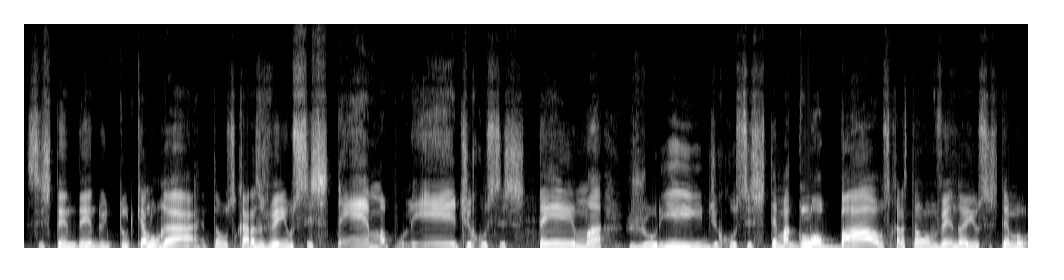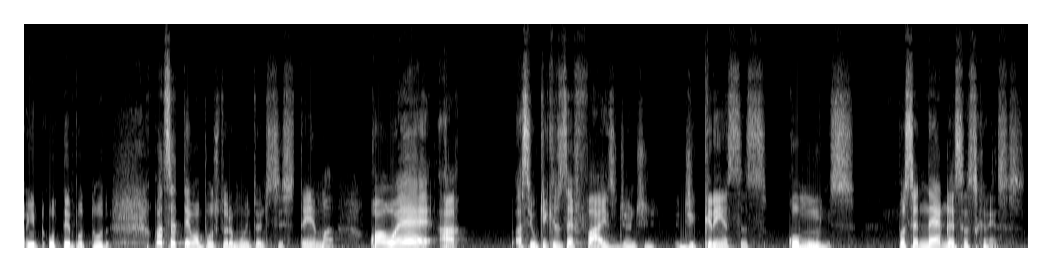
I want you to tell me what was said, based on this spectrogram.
se estendendo em tudo que é lugar. Então os caras veem o sistema político, o sistema jurídico, o sistema global. Os caras estão vendo aí o sistema em- o tempo todo. Quando você tem uma postura muito antissistema, qual é a assim, o que, que você faz diante de crenças comuns? Você nega essas crenças.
